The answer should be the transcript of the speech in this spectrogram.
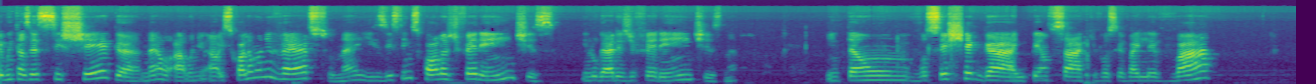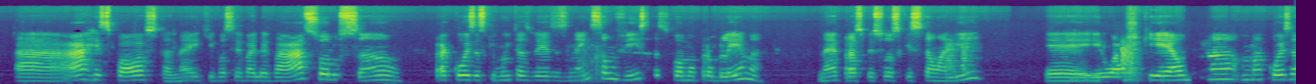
porque muitas vezes se chega, né, a, a, escola é um universo, né, e existem escolas diferentes, em lugares diferentes, né, então, você chegar e pensar que você vai levar a, a resposta, né, e que você vai levar a solução para coisas que muitas vezes nem são vistas como problema, né, para as pessoas que estão ali, é, eu acho que é uma, uma coisa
